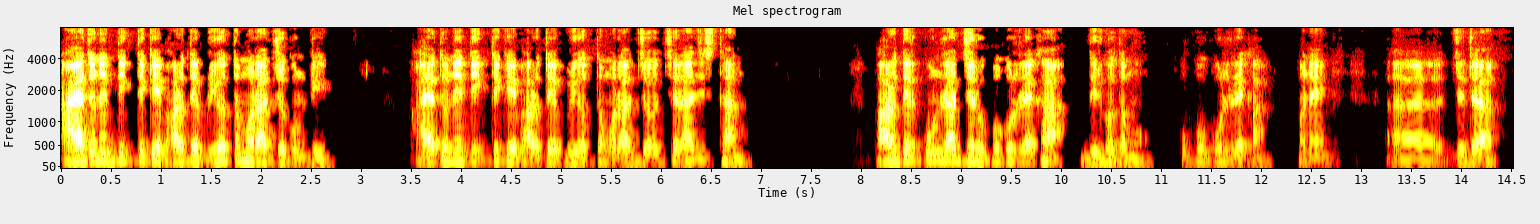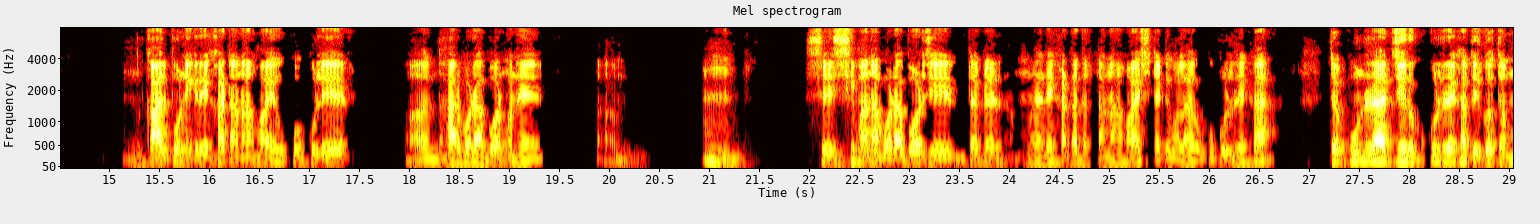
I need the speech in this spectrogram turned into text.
আয়তনের দিক থেকে ভারতের বৃহত্তম রাজ্য কোনটি? আয়তনের দিক থেকে ভারতের বৃহত্তম রাজ্য হচ্ছে রাজস্থান। ভারতের কোন রাজ্যের উপকূল রেখা দীর্ঘতম? উপকূল রেখা মানে যেটা কাল্পনিক রেখা টানা হয় উপকূলের ধার বরাবর মানে সে সীমানা বরাবর যেটাকে মানে রেখাটা টানা হয় সেটাকে বলা হয় উপকূল রেখা। তো কোন রাজ্যের উপকূল রেখা দীর্ঘতম?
